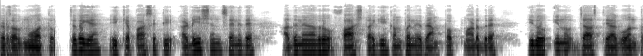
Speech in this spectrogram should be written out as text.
ಎರಡ್ ಸಾವಿರದ ಮೂವತ್ತು. ಜೊತೆಗೆ ಈ ಕೆಪಾಸಿಟಿ ಅಡಿಷನ್ಸ್ ಏನಿದೆ, ಅದನ್ನೇನಾದ್ರೂ ಫಾಸ್ಟ್ ಆಗಿ ಕಂಪನಿ ರ್ಯಾಂಪ್ ಅಪ್ ಮಾಡಿದ್ರೆ ಇದು ಇನ್ನು ಜಾಸ್ತಿ ಆಗುವಂತ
